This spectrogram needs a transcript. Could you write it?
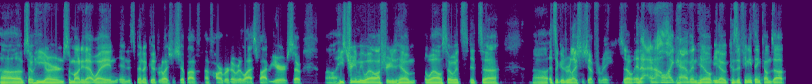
Uh, so he earned some money that way, and, and it's been a good relationship I've I've harbored over the last five years. So uh, he's treated me well. I've treated him well. So it's it's uh, uh it's a good relationship for me. So and I, and I like having him, you know, because if anything comes up,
